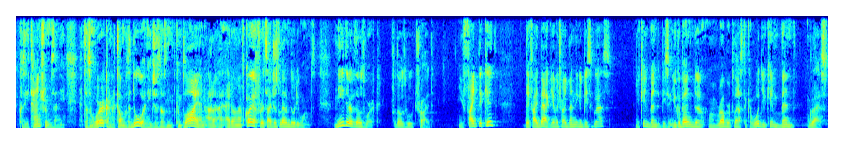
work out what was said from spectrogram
because he tantrums and he, it doesn't work and I tell him what to do and he just doesn't comply and I, I don't have koyach for it so I just let him do what he wants. Neither of those work for those who tried. You fight the kid, they fight back. You ever tried bending a piece of glass? You can't bend a piece of, you can bend uh, rubber, plastic and wood, you can't bend glass.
